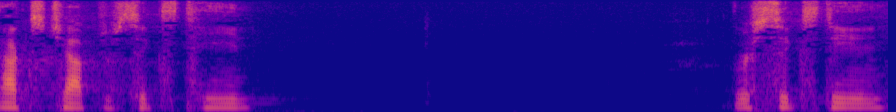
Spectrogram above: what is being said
Acts chapter 16, verse 16.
